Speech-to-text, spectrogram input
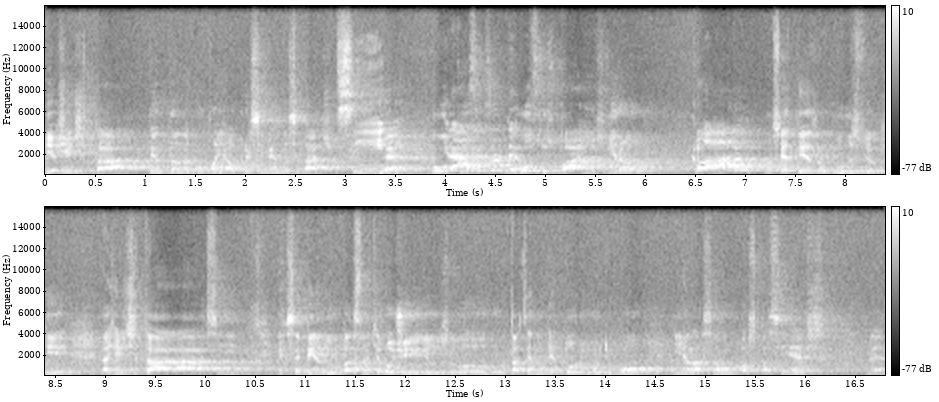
e a gente está tentando acompanhar o crescimento da cidade. Sim, né? Outro, graças a Deus. Outros bairros virão. Claro. Com certeza, o Roosevelt aqui, a gente está assim, recebendo bastante elogios, está tendo um retorno muito bom em relação aos pacientes. Né?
